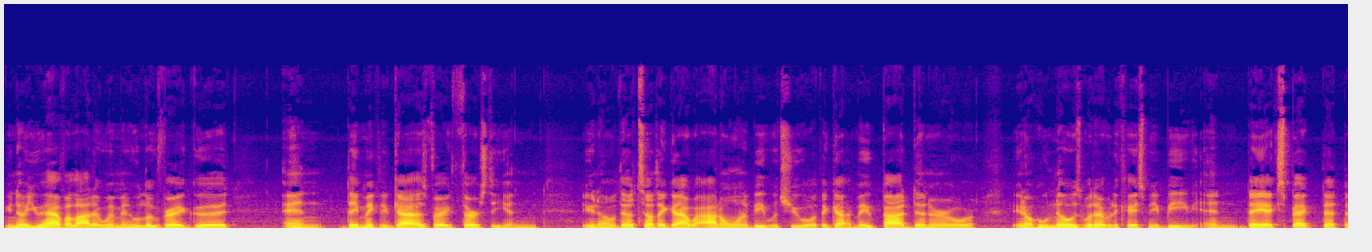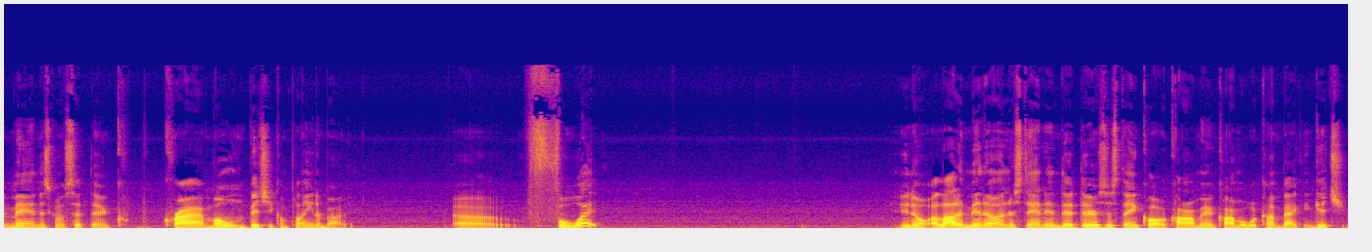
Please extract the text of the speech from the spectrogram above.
You know, you have a lot of women who look very good and they make the guys very thirsty and you know they'll tell the guy well i don't want to be with you or the guy may buy dinner or you know who knows whatever the case may be and they expect that the man is going to sit there and cry moan bitch and complain about it. Uh, for what? You know a lot of men are understanding that there's this thing called karma and karma will come back and get you.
